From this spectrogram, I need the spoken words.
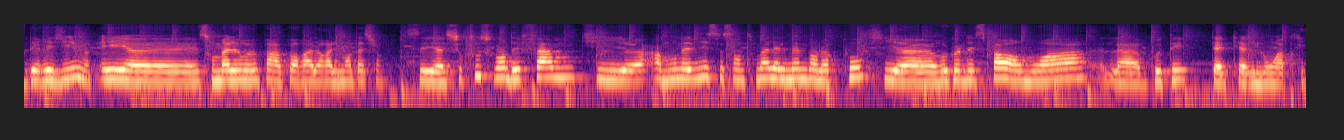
des régimes et sont malheureux par rapport à leur alimentation. C'est euh, surtout souvent des femmes qui, euh, à mon avis, se sentent mal elles-mêmes dans leur peau, qui euh, reconnaissent pas en moi la beauté telle qu'elles l'ont appris.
